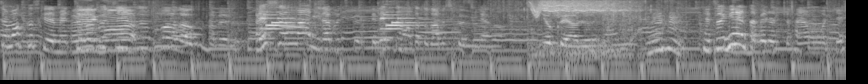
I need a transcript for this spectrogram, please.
ちゃマック好きでめっちゃダブチーズバーガーを食べる。レッスン前にダブチ食ってレッスン終わった後ダブチ食うみたいな。よくやる。うん。で次に食べるって早もち。うん。へ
